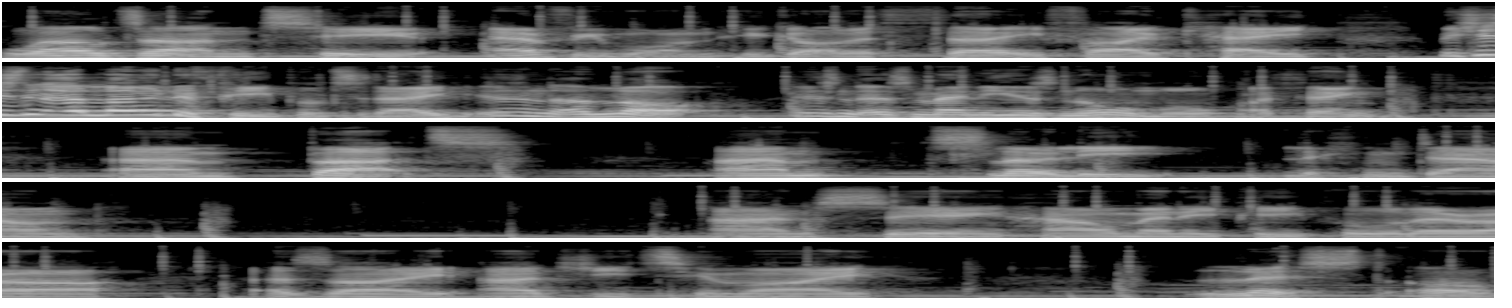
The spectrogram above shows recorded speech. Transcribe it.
well done to everyone who got the 35k, which isn't a load of people today. Isn't a lot. Isn't as many as normal, I think. Um, but I'm slowly looking down and seeing how many people there are as I add you to my list of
